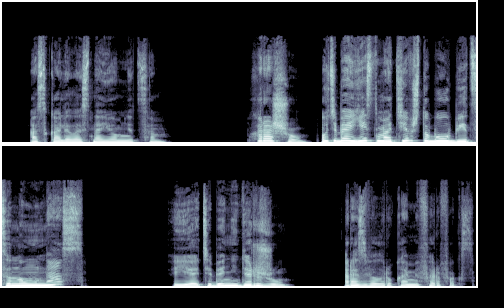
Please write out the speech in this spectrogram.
— оскалилась наемница. «Хорошо, у тебя есть мотив, чтобы убиться, но у нас...» «Я тебя не держу», — развел руками Ферфакс.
